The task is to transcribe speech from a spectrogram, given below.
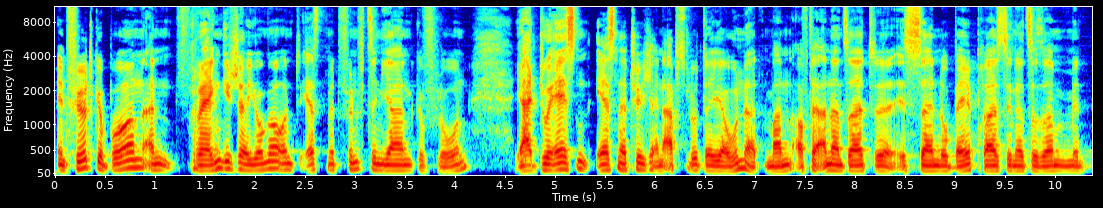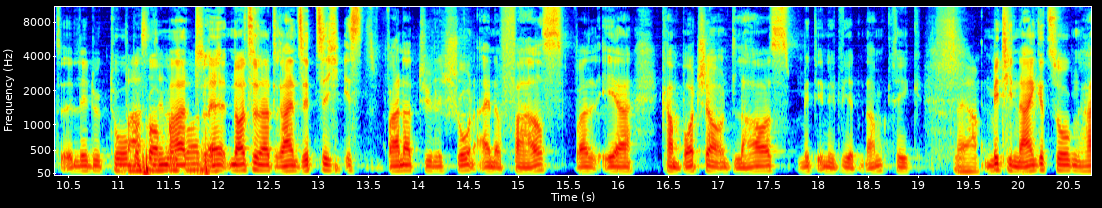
in Fürth geboren, ein fränkischer Junge und erst mit 15 Jahren geflohen. Ja, du, er ist, er ist natürlich ein absoluter Jahrhundertmann. Auf der anderen Seite ist sein Nobelpreis, den er zusammen mit äh, Leduc Tho Wahrsten bekommen hat, äh, Wortes. 1973, ist, war natürlich schon eine Farce, weil er Kambodscha und Laos mit in den Vietnamkrieg Ja. mit hineingezogen hat.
